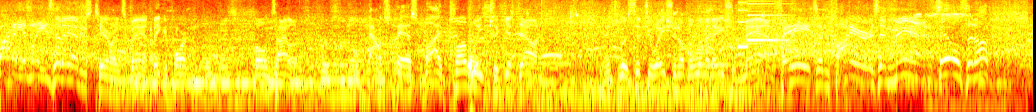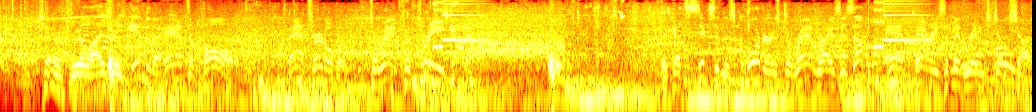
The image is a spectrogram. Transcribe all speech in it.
body and lays it in. Terance Mann, beg your pardon. Bones Hyland. Bounce pass by Plumlee. to get down into a situation of elimination. Mann fades and fires, and Mann fills it up. Terrence realizes he's Into the hands of Paul. Bad turnover. Durant for three. Got it. They've got six in this quarter as Durant rises up and buries a mid-range jump shot.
